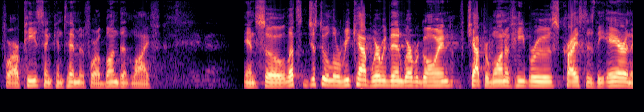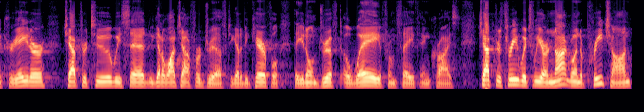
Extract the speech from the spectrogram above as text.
for our peace and contentment, for abundant life. And so let's just do a little recap where we've been, where we're going. Chapter 1 of Hebrews, Christ is the heir and the creator. Chapter 2, we said you got to watch out for drift. You got to be careful that you don't drift away from faith in Christ. Chapter 3, which we are not going to preach on,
